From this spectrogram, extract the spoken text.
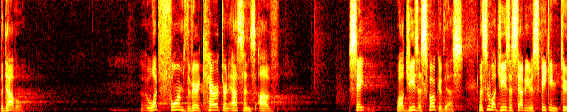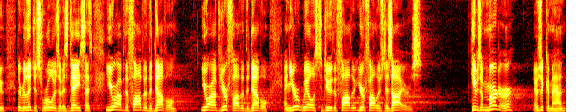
The devil. What forms the very character and essence of Satan? Well, Jesus spoke of this. Listen to what Jesus said when he was speaking to the religious rulers of his day. He says, You are of the father of the devil, you are of your father the devil, and your will is to do the father, your father's desires. He was a murderer, there's a command,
